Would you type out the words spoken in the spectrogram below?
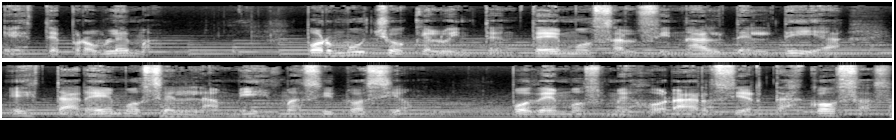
este problema. Por mucho que lo intentemos al final del día, estaremos en la misma situación podemos mejorar ciertas cosas,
